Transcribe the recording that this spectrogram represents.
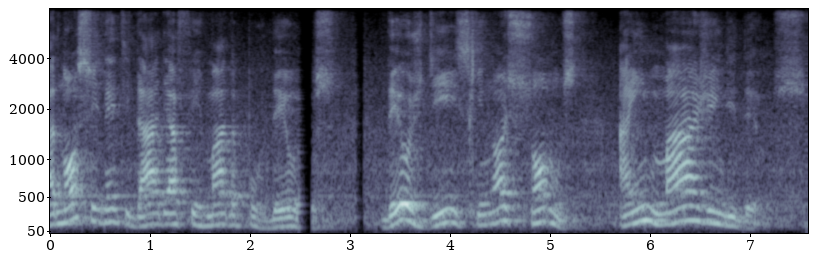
A nossa identidade é afirmada por Deus. Deus diz que nós somos a imagem de Deus.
